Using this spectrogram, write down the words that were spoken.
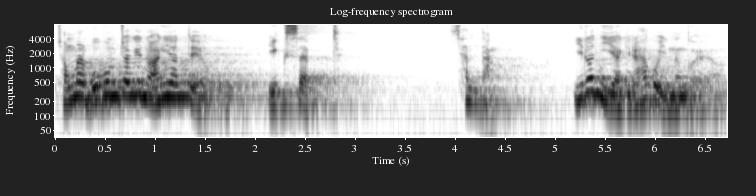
정말 모범적인 왕이었대요. except 산당. 이런 이야기를 하고 있는 거예요.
